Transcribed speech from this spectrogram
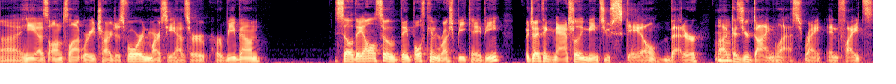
Uh, he has onslaught where he charges forward. Marci has her her rebound. So they also they both can rush BKB, which I think naturally means you scale better because uh, mm-hmm. you're dying less, right, in fights,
